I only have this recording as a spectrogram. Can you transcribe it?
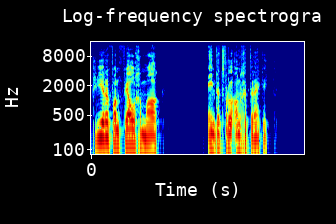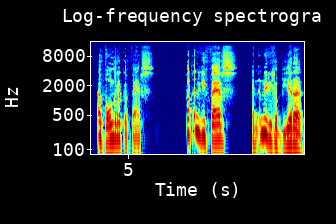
klere van vel gemaak en dit vir hulle aangetrek het. 'n Wonderlike vers. Want in hierdie vers en in hierdie gebeure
